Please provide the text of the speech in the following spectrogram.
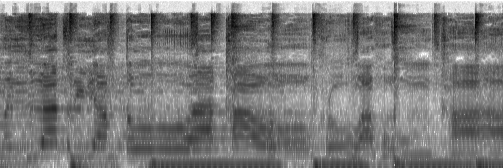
เนื้อเตรียมตัวเข้าครัวหุงข้าว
